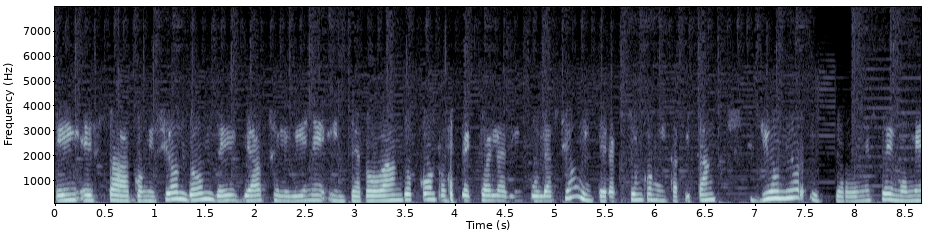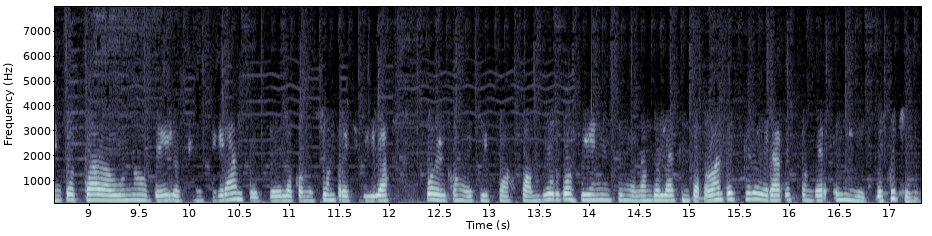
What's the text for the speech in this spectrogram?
en esta comisión donde ya se le viene interrogando con respecto a la vinculación interacción con el capitán Junior que en este momento cada uno de los integrantes de la comisión presidida por el congresista Juan Burgos vienen señalando las interrogantes que deberá responder el ministro. Escuchemos.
